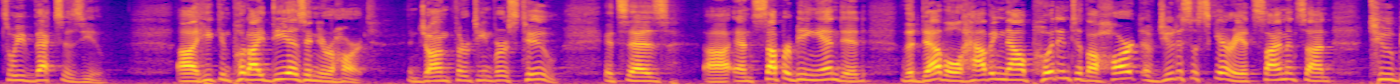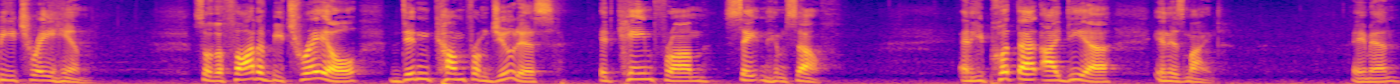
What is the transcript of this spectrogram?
So he vexes you. Uh, he can put ideas in your heart. In John 13, verse 2, it says, uh, And supper being ended, the devil, having now put into the heart of Judas Iscariot, Simon's son, to betray him. So the thought of betrayal didn't come from Judas, it came from Satan himself. And he put that idea in his mind. Amen.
